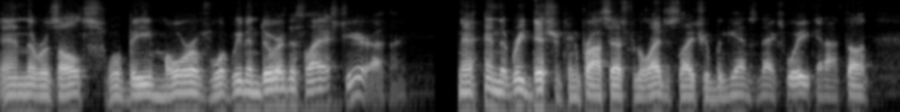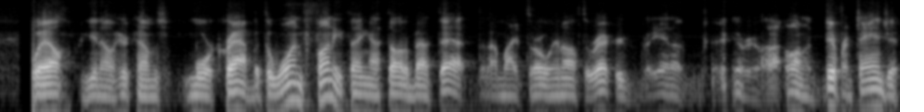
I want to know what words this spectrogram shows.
And the results will be more of what we've endured this last year, I think. And the redistricting process for the legislature begins next week. And I thought, well, you know, here comes more crap. But the one funny thing I thought about that that I might throw in off the record in a, on a different tangent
